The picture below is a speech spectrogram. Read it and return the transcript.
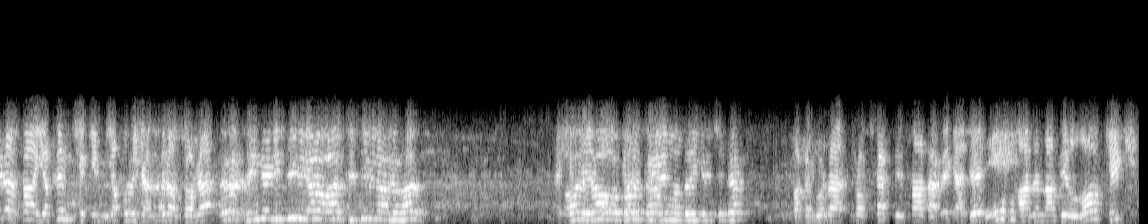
Biraz daha yakın çekim yapılacak biraz sonra. Evet, ringde ciddi bir yara var, ciddi bir darbe var. Şimdi Adeta o ringin içinde. Bakın burada çok sert bir sağ darbe geldi. Ardından bir low kick.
